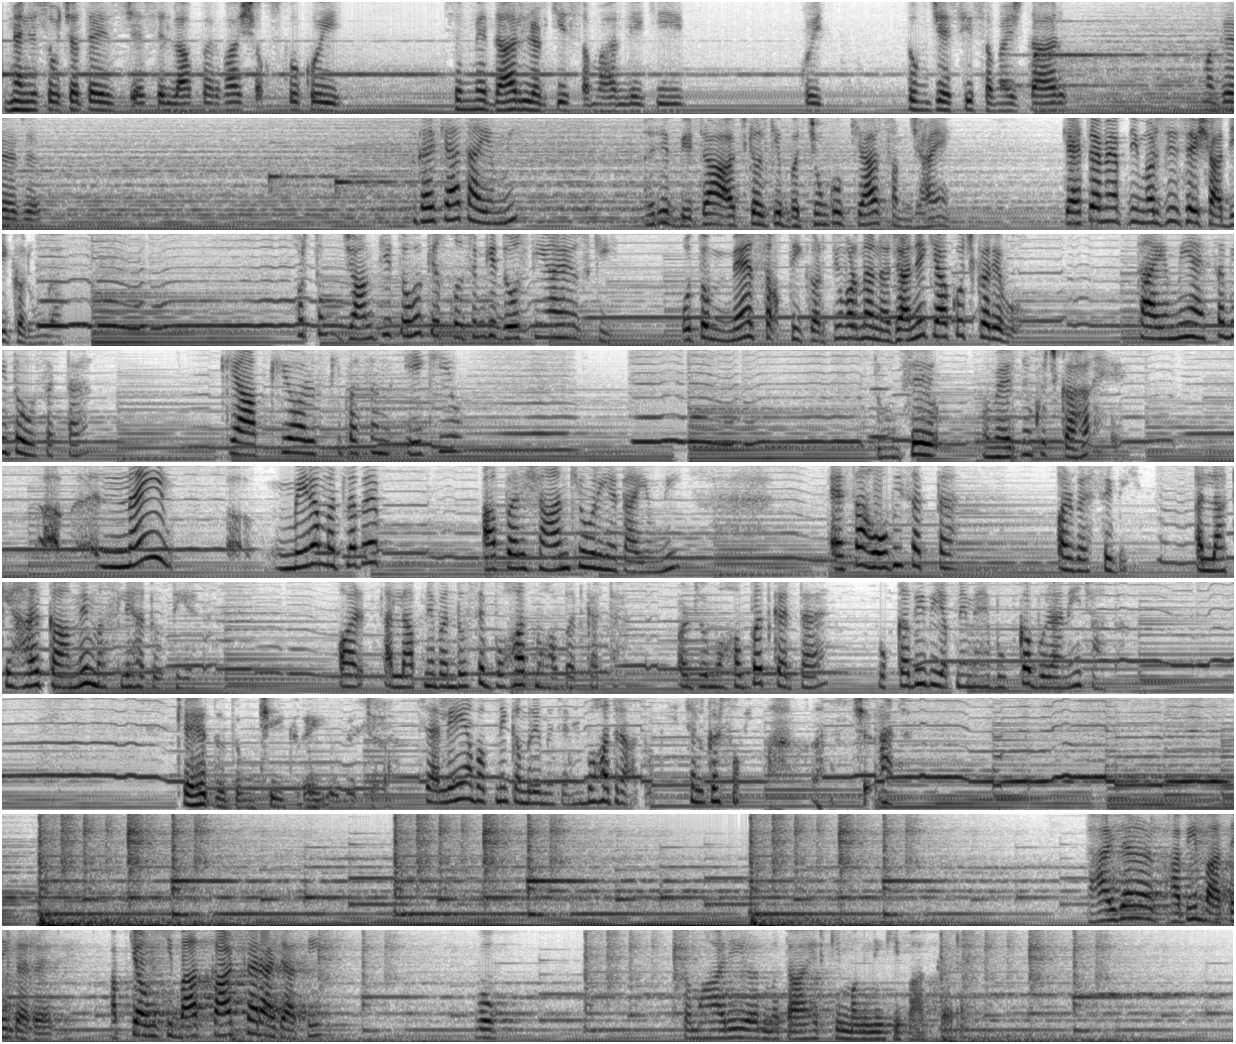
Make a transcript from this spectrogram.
मैंने सोचा था इस जैसे लापरवाह शख्स को कोई जिम्मेदार लड़की संभाल लेगी कोई तुम जैसी समझदार मगर अगर क्या था अम्मी? अरे बेटा आजकल के बच्चों को क्या समझाएँ? कहता है मैं अपनी मर्ज़ी से शादी करूँगा। और तुम जानती तो हो किस किस्म की दोस्तियाँ हैं उसकी। वो तो मैं सख्ती करती हूँ वरना न जाने क्या कुछ करे वो। ताई अम्मी ऐसा भी तो हो सकता है कि आपकी और उसकी पसंद एक ही हो। तुमसे उमेर ने कुछ कहा है? नहीं मेरा मतलब है आप परेशान क्यों हो रही हैं ताई अम्मी? ऐसा हो भी सकता है। और वैसे भी अल्लाह के हर काम में मसलहत होती है। और अल्लाह अपने बंदों से बहुत मोहब्बत करता है। और जो मोहब्बत करता है वो कभी भी अपने महबूब का बुरा नहीं चाहता। कह तो तुम ठीक रही हो बेटा। चलें अब अपने कमरे में चलें। बहुत रात हो गई। चलकर सोएँ। अच्छा आजा भाईजान और भाभी बातें कर रहे थे। अब क्या उनकी बात काट कर आ जाती? वो तुम्हारी और मताहिर की मंगनी की बात कर रहे हैं।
